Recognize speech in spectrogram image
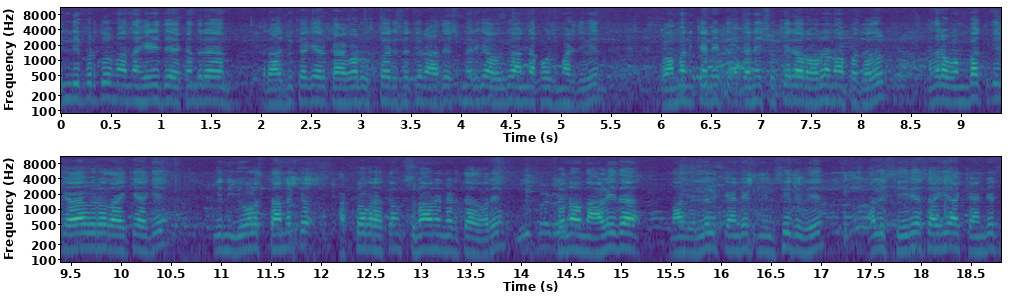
ಇನ್ನಿಬ್ಬರದು ನಾನು ಹೇಳಿದ್ದೆ, ಯಾಕಂದ್ರೆ ರಾಜು ಅವ್ರು ಕಾಗವಾಡ ಉಸ್ತುವಾರಿ ಸಚಿವರು ಆದೇಶ ಮೇರೆಗೆ ಅವ್ರಿಗೂ ಅನ್ನ ಅಪೋಸ್ ಮಾಡಿದ್ದೀವಿ ಕಾಮನ್ ಕ್ಯಾಂಡಿಡೇಟ್ ಗಣೇಶ್ ಹುಕ್ಕೇರಿ ಅವ್ರು ಅವರೇ ನಾವು ಅಂದ್ರೆ ಒಂಬತ್ತಿಗೆ ವಿರೋಧ ಆಯ್ಕೆಯಾಗಿ ಇನ್ನು ಏಳು ಸ್ಥಾನಕ್ಕೆ ಅಕ್ಟೋಬರ್ ಹತ್ತೊಂಬತ್ತು ಚುನಾವಣೆ ನಡೀತಾ ಇದಾವೆ ರೀ ಸೊ ನಾವು ನಾಳಿದ ನಾವು ಎಲ್ಲೆಲ್ಲಿ ಕ್ಯಾಂಡಿಡೇಟ್ ನಿಲ್ಲಿಸಿದ್ದೀವಿ ಅಲ್ಲಿ ಸೀರಿಯಸ್ ಆಗಿ ಆ ಕ್ಯಾಂಡಿಡೇಟ್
